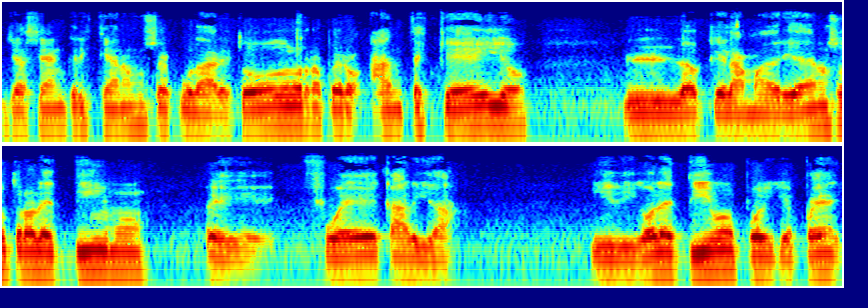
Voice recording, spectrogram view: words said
ya sean cristianos o seculares, todos los raperos antes que ellos, lo que la mayoría de nosotros les dimos eh, fue calidad. Y digo les dimos porque pues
